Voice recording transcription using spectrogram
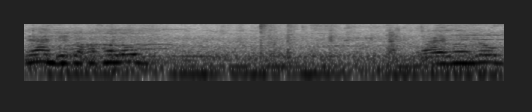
Yan, dito ka sa loob. Try mo yung loob.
